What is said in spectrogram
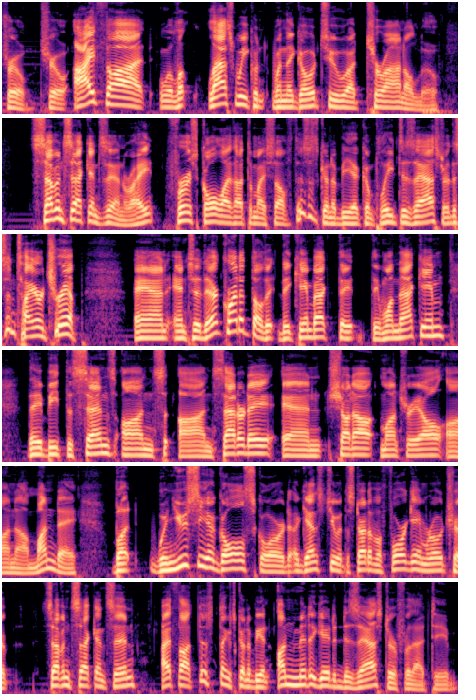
True, true. I thought, well, last week when, when they go to uh, Toronto, Lou, seven seconds in, right? First goal, I thought to myself, this is going to be a complete disaster this entire trip. And and to their credit, though, they, they came back, they, they won that game. They beat the Sens on on Saturday and shut out Montreal on uh, Monday. But when you see a goal scored against you at the start of a four game road trip, seven seconds in, I thought this thing's going to be an unmitigated disaster for that team.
